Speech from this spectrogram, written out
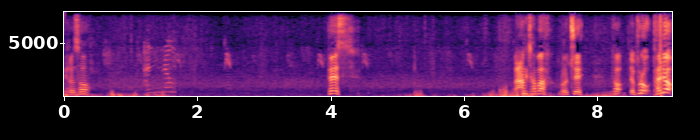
일어서. 안녕. 패스. 빵 잡아. 그렇지. 더 옆으로 달려.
